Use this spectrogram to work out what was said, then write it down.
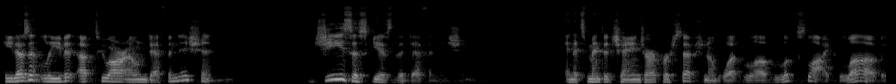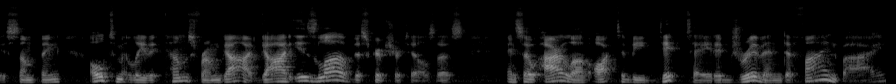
He doesn't leave it up to our own definition. Jesus gives the definition. And it's meant to change our perception of what love looks like. Love is something ultimately that comes from God. God is love, the scripture tells us. And so our love ought to be dictated, driven, defined by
